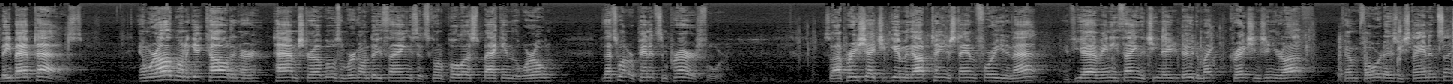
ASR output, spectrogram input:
be baptized. And we're all going to get caught in our time struggles and we're going to do things that's going to pull us back into the world. That's what repentance and prayer is for. So I appreciate you giving me the opportunity to stand before you tonight. If you have anything that you need to do to make corrections in your life, come forward as we stand and sing.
